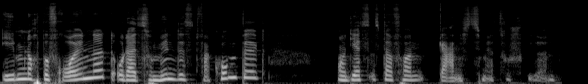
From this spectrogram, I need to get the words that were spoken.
Eben noch befreundet oder zumindest verkumpelt und jetzt ist davon gar nichts mehr zu spüren.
